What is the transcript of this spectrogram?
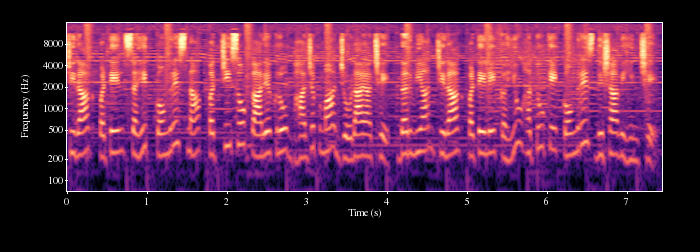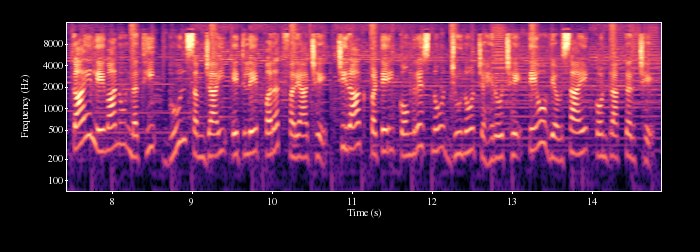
ચિરાગ પટેલ સહિત કોંગ્રેસના પચીસો કાર્યકરો ભાજપમાં જોડાયા છે. દરમિયાન ચિરાગ પટેલે કહ્યું હતું કે કોંગ્રેસ દિશાવિહીન છે. કાંઈ લેવાનું નથી, ભૂલ સમજાઈ એટલે પરત ફર્યા છે. ચિરાગ પટેલ કોંગ્રેસનો જૂનો ચહેરો છે. તેઓ વ્યવસાય કોન્ટ્રાક્ટર છે.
